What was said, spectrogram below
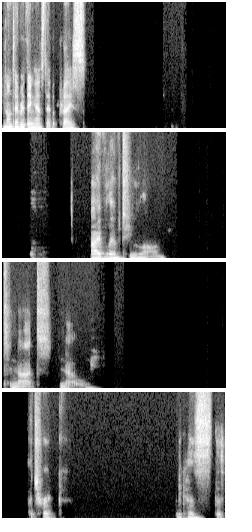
Not everything has to have a price. I've lived too long to not know a trick because this,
